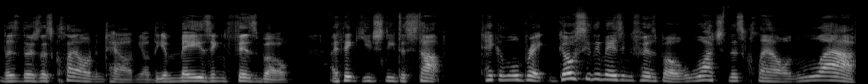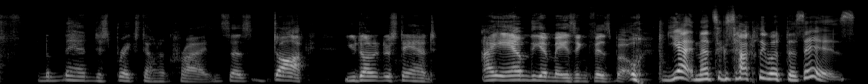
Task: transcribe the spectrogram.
there's there's this clown in town, you know, the amazing Fizbo. I think you just need to stop. Take a little break. Go see the amazing Fizbo. Watch this clown. Laugh. And the man just breaks down and cries and says, Doc, you don't understand. I am the amazing Fizbo. Yeah, and that's exactly what this is.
